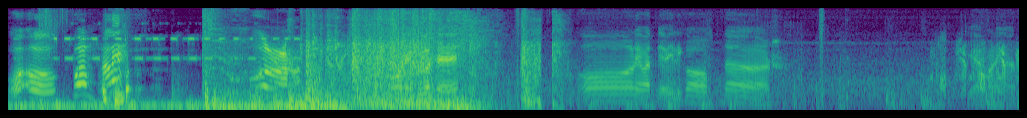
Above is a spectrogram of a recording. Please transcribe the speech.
Wow, bom, ngalih. Wah. Oh, ini dua deh. Oh, lewat ke helikopter. Ya paling atas.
